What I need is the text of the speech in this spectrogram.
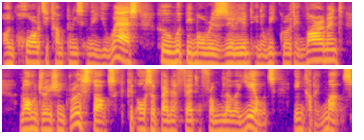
on quality companies in the US who would be more resilient in a weak growth environment. Long duration growth stocks could also benefit from lower yields in coming months.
